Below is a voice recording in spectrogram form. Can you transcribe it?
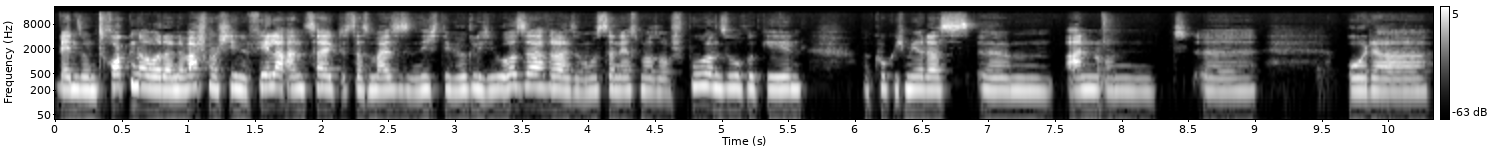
wenn so ein Trockner oder eine Waschmaschine Fehler anzeigt, ist das meistens nicht die wirkliche Ursache. Also man muss dann erstmal so auf Spurensuche gehen. Dann gucke ich mir das ähm, an und äh, oder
